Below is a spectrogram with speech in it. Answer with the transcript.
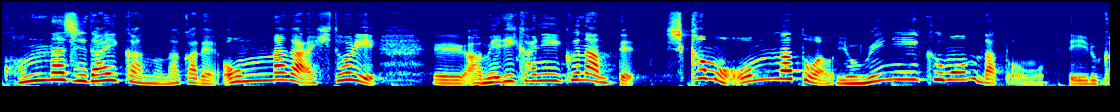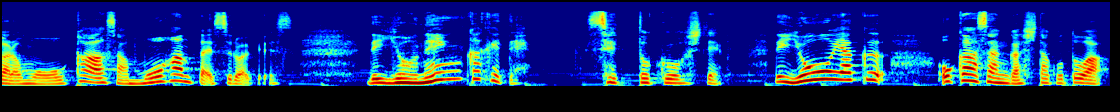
こんな時代感の中で女が一人、えー、アメリカに行くなんて、しかも女とは嫁に行くもんだと思っているからもうお母さん猛反対するわけです。で、4年かけて説得をして、で、ようやくお母さんがしたことは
